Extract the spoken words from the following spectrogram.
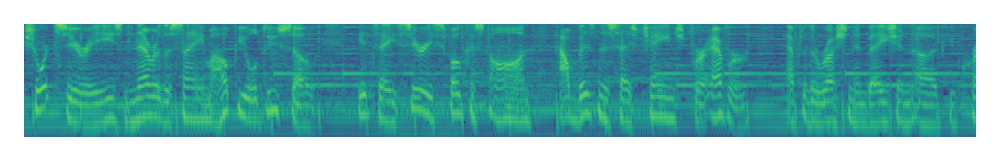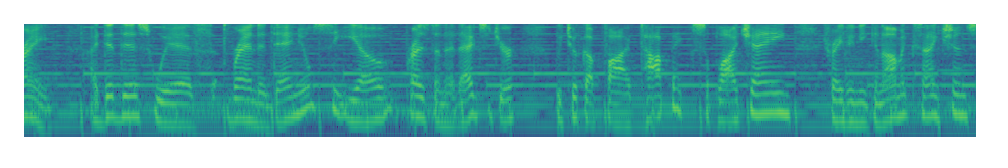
short series, Never the Same, I hope you will do so. It's a series focused on how business has changed forever after the Russian invasion of Ukraine. I did this with Brandon Daniels, CEO, president at Exiger. We took up five topics supply chain, trade and economic sanctions,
